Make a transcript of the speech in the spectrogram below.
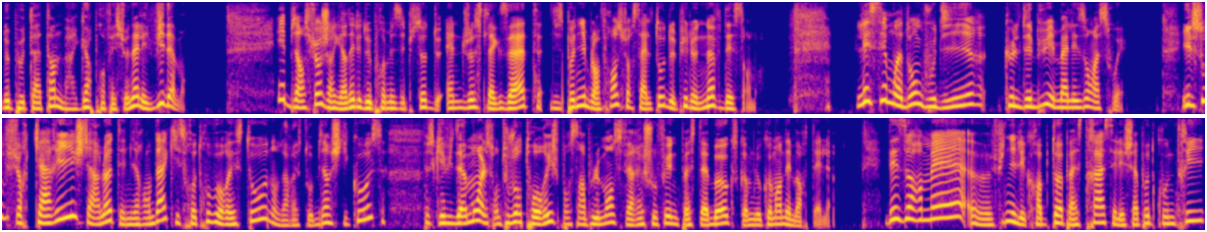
ne peut atteindre ma rigueur professionnelle, évidemment. Et bien sûr, j'ai regardé les deux premiers épisodes de And Just Like That, disponibles en France sur Salto depuis le 9 décembre. Laissez-moi donc vous dire que le début est malaisant à souhait. Il s'ouvre sur Carrie, Charlotte et Miranda qui se retrouvent au resto, dans un resto bien chicos, parce qu'évidemment elles sont toujours trop riches pour simplement se faire réchauffer une pasta box comme le commun des mortels. Désormais, euh, fini les crop tops à strass et les chapeaux de country,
